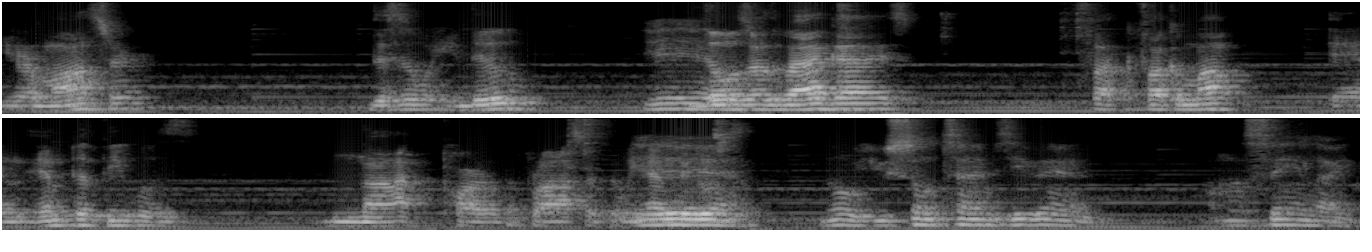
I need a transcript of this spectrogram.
you're a monster. This is what you do. Yeah, yeah. Those are the bad guys. Fuck, fuck them up. And empathy was not part of the process that we yeah, had to go through. No, you sometimes even, I'm not saying like,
